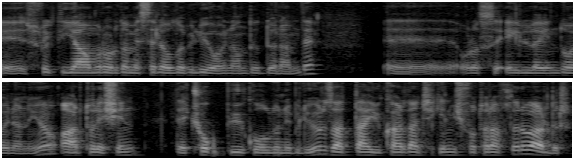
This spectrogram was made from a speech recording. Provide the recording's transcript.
e, sürekli yağmur orada mesele olabiliyor oynandığı dönemde. E, orası Eylül ayında oynanıyor. Arthur Ashe'in de çok büyük olduğunu biliyoruz. Hatta yukarıdan çekilmiş fotoğrafları vardır.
